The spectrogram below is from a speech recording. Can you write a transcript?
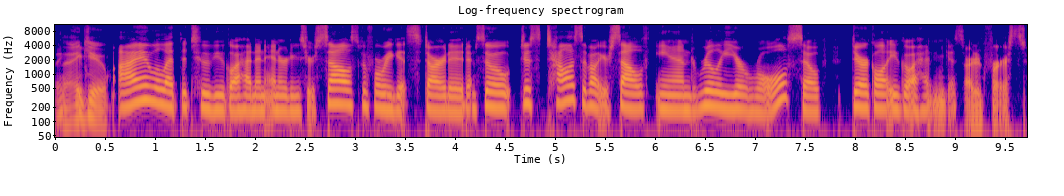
Thank, you. I will let the two of you go ahead and introduce yourselves before we get started. So, just tell us about yourself and really your role. So, Derek, I'll let you go ahead and get started first.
